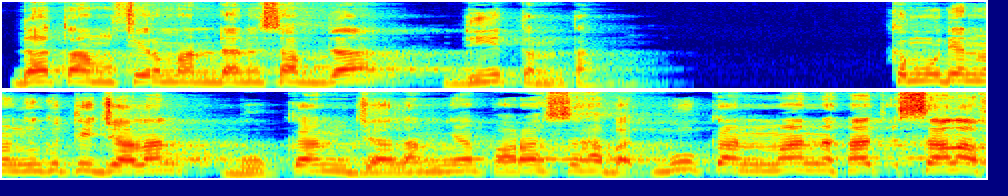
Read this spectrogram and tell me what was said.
Datang firman dan sabda ditentang. Kemudian mengikuti jalan bukan jalannya para sahabat, bukan manhaj salaf.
